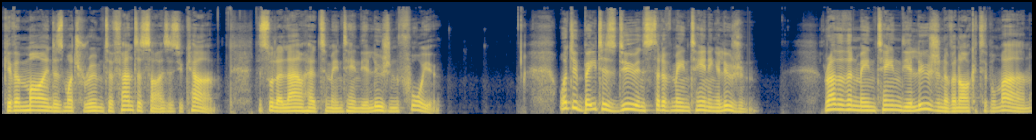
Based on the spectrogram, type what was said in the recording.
Give her mind as much room to fantasize as you can. This will allow her to maintain the illusion for you. What do betas do instead of maintaining illusion? Rather than maintain the illusion of an archetypal man,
